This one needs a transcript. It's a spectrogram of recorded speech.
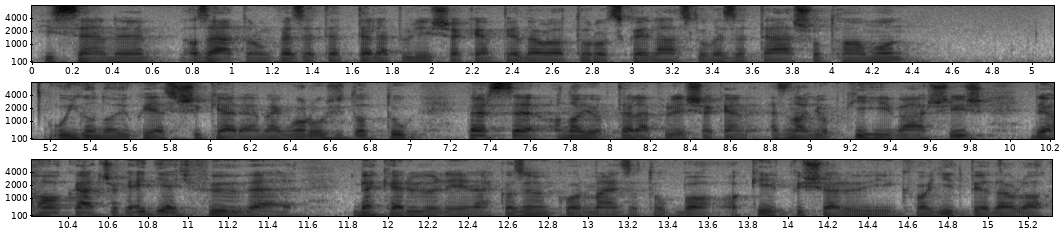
hiszen az általunk vezetett településeken, például a Torockai László vezette Ásodhalmon, úgy gondoljuk, hogy ezt sikerrel megvalósítottuk. Persze a nagyobb településeken ez nagyobb kihívás is, de ha akár csak egy-egy fővel bekerülnének az önkormányzatokba a képviselőink, vagy itt például a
